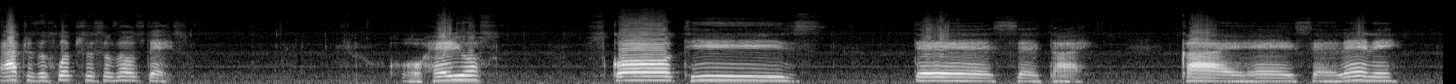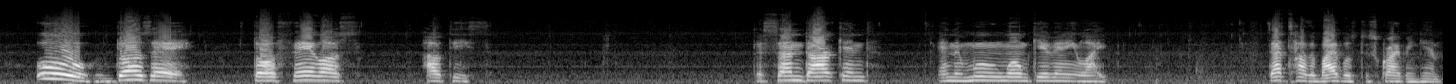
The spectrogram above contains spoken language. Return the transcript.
After the eclipses of those days. O Helios Scotis desetai kai selene u doze torfegos autis. The sun darkened and the moon won't give any light. That's how the Bible's describing him.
